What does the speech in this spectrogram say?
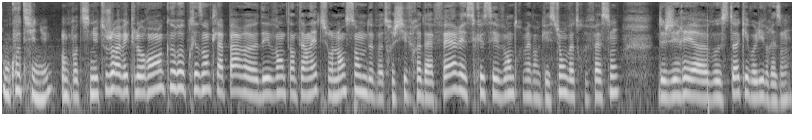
On continue. On continue toujours avec Laurent. Que représente la part euh, des ventes Internet sur l'ensemble de votre chiffre d'affaires? Est-ce que ces ventes remettent en question votre façon de gérer euh, vos stocks et vos livraisons?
